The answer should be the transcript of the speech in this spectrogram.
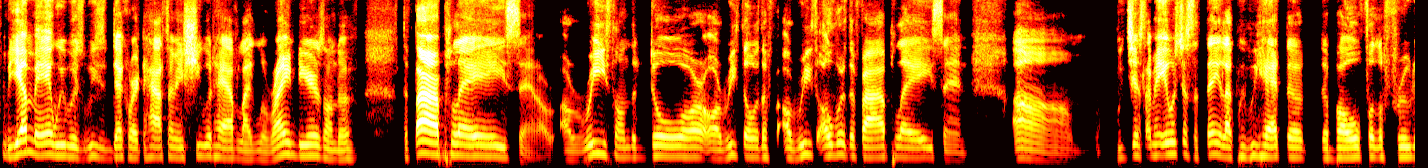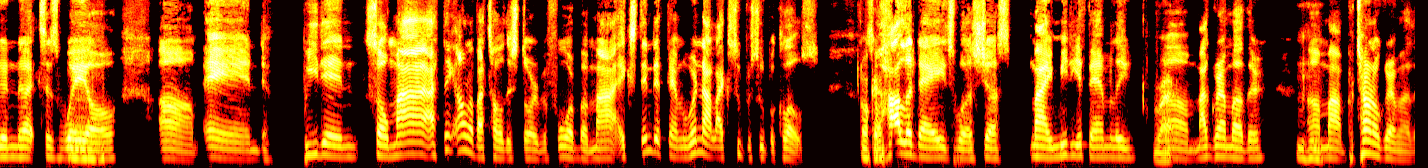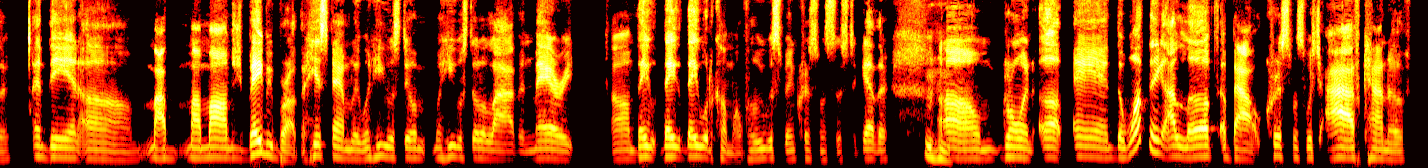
but yeah, man, we was we used to decorate the house. I mean, she would have like little reindeers on the the fireplace and a, a wreath on the door or a wreath over the a wreath over the fireplace and um we just I mean it was just a thing like we, we had the the bowl full of fruit and nuts as well um and we didn't so my I think I don't know if I told this story before but my extended family we're not like super super close Okay. so holidays was just my immediate family Right. um my grandmother Mhm. um, my paternal grandmother, and then um, my my mom's baby brother, his family when he was still when he was still alive and married. Um, they they they would come over. We would spend Christmases together. Mhm. Um, growing up, and the one thing I loved about Christmas, which I've kind of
